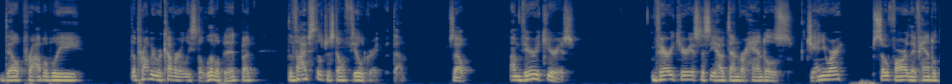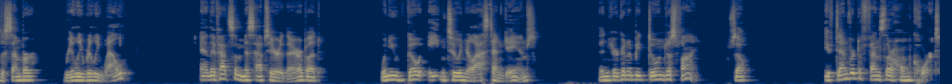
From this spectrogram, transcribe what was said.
they'll probably they'll probably recover at least a little bit, but the vibes still just don't feel great with them. So I'm very curious. Very curious to see how Denver handles January. So far, they've handled December really, really well. And they've had some mishaps here or there, but when you go 8 and 2 in your last 10 games, then you're going to be doing just fine. So, if Denver defends their home court,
